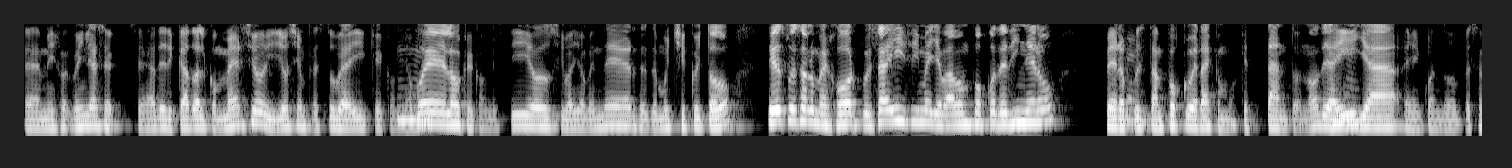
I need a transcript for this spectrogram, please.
eh, mi familia se, se, ha dedicado al comercio y yo siempre estuve ahí que con mi abuelo, que con mis tíos, iba yo a vender desde muy chico y todo. Y después a lo mejor, pues ahí sí me llevaba un poco de dinero, pero pues tampoco era como que tanto, ¿no? De ahí ya eh, cuando empecé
